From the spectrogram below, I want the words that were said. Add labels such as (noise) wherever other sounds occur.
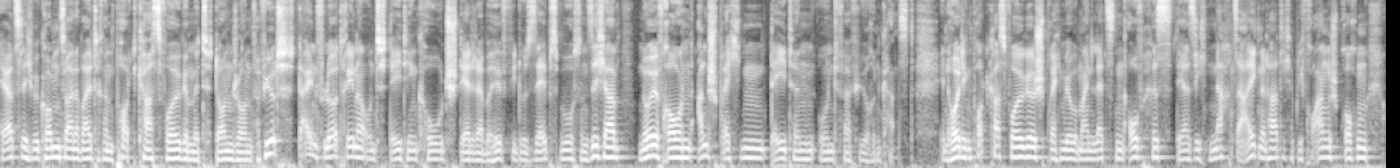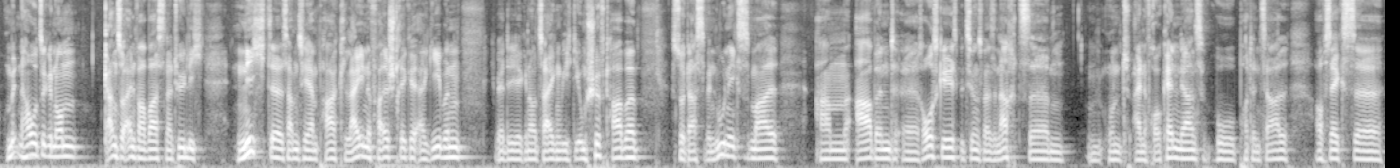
Herzlich willkommen zu einer weiteren Podcast-Folge mit Don John Verführt, dein Flirt-Trainer und Dating-Coach, der dir dabei hilft, wie du selbstbewusst und sicher neue Frauen ansprechen, daten und verführen kannst. In der heutigen Podcast-Folge sprechen wir über meinen letzten Aufriss, der sich nachts ereignet hat. Ich habe die Frau angesprochen und mit nach Hause genommen. Ganz so einfach war es natürlich nicht. Es haben sich ein paar kleine Fallstricke ergeben. Ich werde dir genau zeigen, wie ich die umschifft habe, sodass, wenn du nächstes Mal am Abend äh, rausgehst, beziehungsweise nachts ähm, und eine Frau kennenlernst, wo Potenzial auf Sex äh,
